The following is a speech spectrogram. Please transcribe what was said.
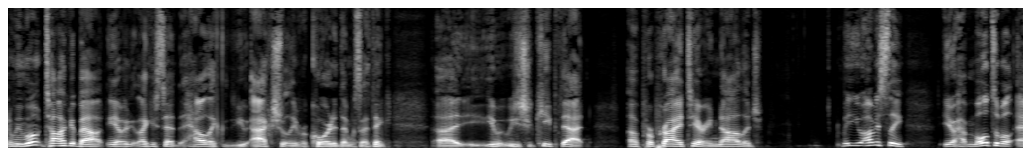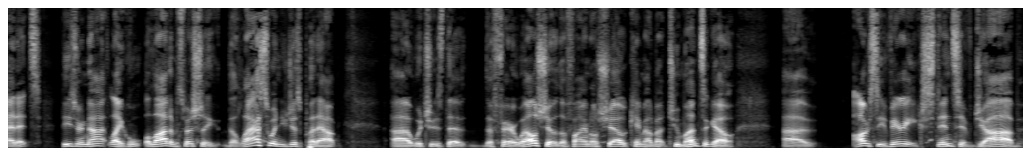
and we won't talk about you know like you said how like you actually recorded them because I think uh, you, we should keep that uh, proprietary knowledge. But you obviously you know have multiple edits. These are not like a lot of them, especially the last one you just put out, uh, which was the the farewell show. The final show came out about two months ago. Uh, obviously, a very extensive job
